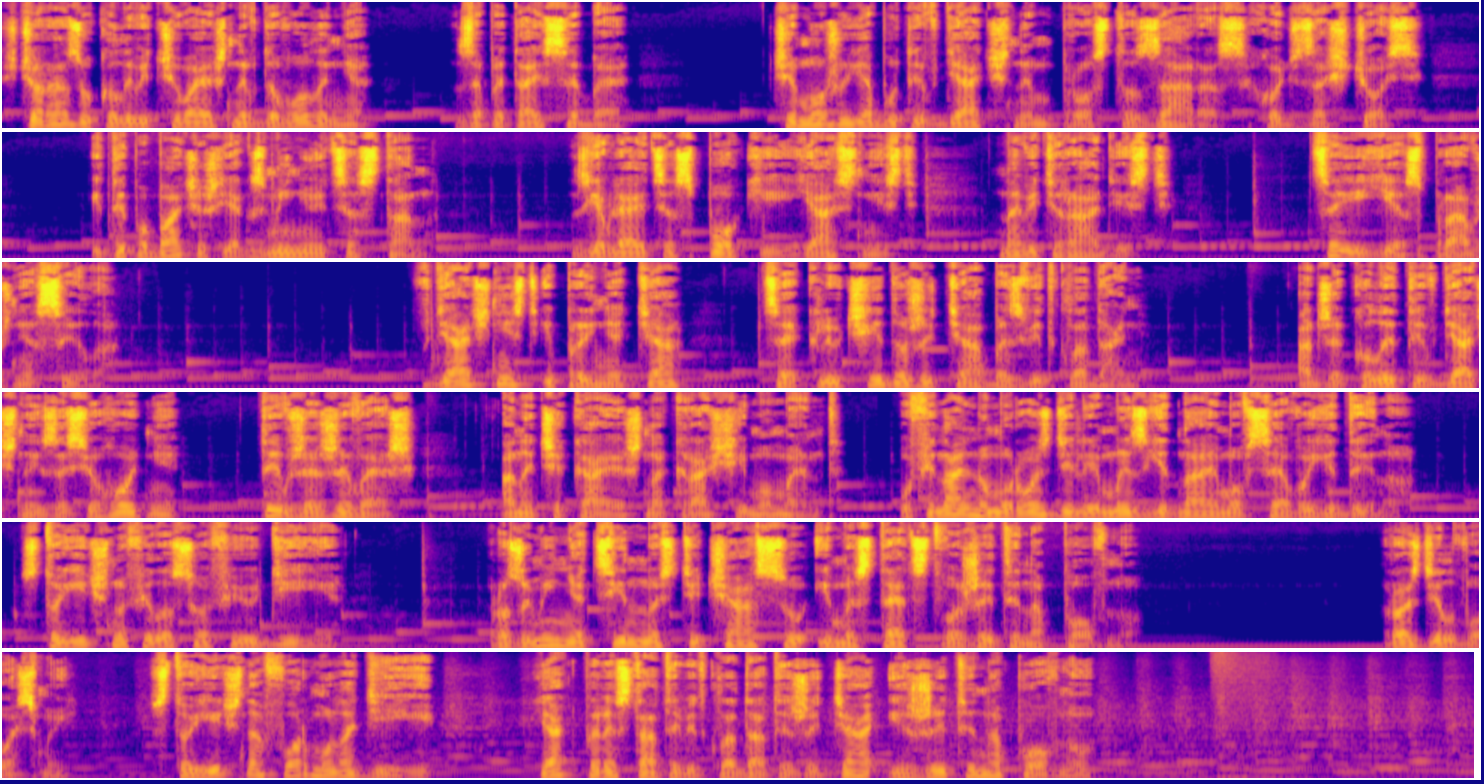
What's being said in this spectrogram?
Щоразу, коли відчуваєш невдоволення, запитай себе, чи можу я бути вдячним просто зараз, хоч за щось, і ти побачиш, як змінюється стан. З'являється спокій, ясність, навіть радість. Це і є справжня сила. Вдячність і прийняття це ключі до життя без відкладань. Адже коли ти вдячний за сьогодні, ти вже живеш, а не чекаєш на кращий момент. У фінальному розділі ми з'єднаємо все воєдино стоїчну філософію дії, розуміння цінності часу і мистецтво жити наповну. Розділ восьмий. Стоїчна формула дії. Як перестати відкладати життя і жити наповну.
